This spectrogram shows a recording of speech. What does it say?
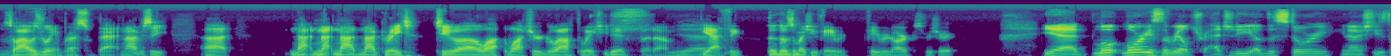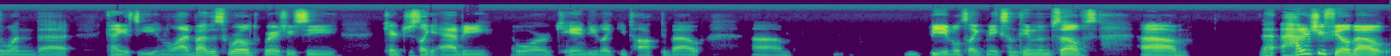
Mm-hmm. So I was really impressed with that, and obviously, uh, not not not not great to uh, watch her go out the way she did. But um, yeah, yeah I think th- those are my two favorite favorite arcs for sure. Yeah, L- Laurie's the real tragedy of the story. You know, she's the one that kind of gets eaten alive by this world, whereas you see characters like Abby or Candy, like you talked about, um, be able to like make something of themselves. Um, how did you feel about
